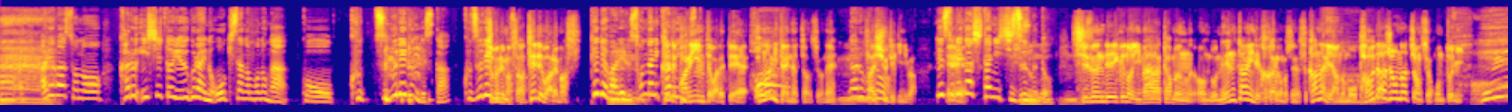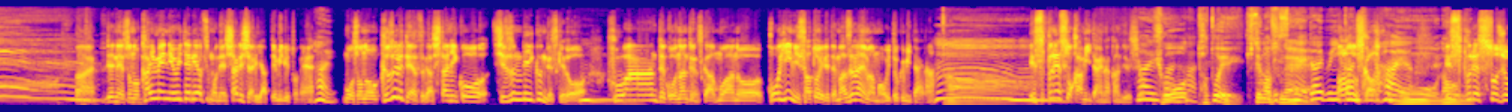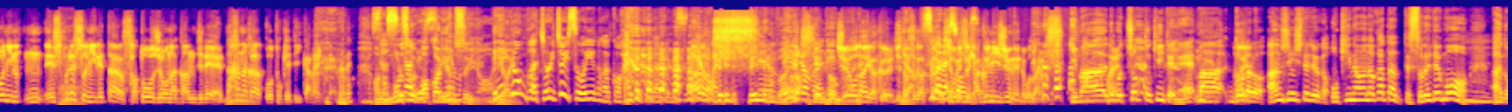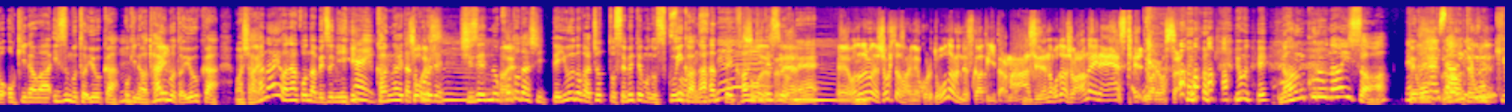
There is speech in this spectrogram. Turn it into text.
あれはその軽石というぐらいの大きさのものがこうく潰れるんですか？崩れる潰れます。手で割れます。手で割れる、そんなに軽い手でパリンって割れて粉みたいになっちゃうんですよね。最終的にはでそれが下に沈むと、えー、沈んでいくのにまあ多分年単位でかかるかもしれないです。かなりあのもうパウダー状になっちゃうんですよ本当に。へえはい、でねその海面に浮いてるやつもねシャリシャリやってみるとね、はい、もうその崩れたやつが下にこう沈んでいくんですけど、うん、ふわーんってこうなんていうんですかもうあのコーヒーに砂糖入れて混ぜないまま置いとくみたいな。エスプレッソかみたいな感じですよ。はいはいはい、今日例え来てますね。すねだいぶいい感じ。はい、エスプレッソ状にエスプレッソに入れた砂糖状な感じでなかなかこう溶けていかないみたいなね。あのものすごいわかりやすいな。弁論部はちょいちょいそういうのがこう入ってくるわけですね。弁論部はね。中央大学自達学会創立120年でございます。今でもちょっと聞いてね、まあどうだろう。安心してというか沖縄の方ってそれでもあの沖縄イズムというか沖縄タイムというかまあしゃあないわなこんな別に、はい、考えたところで自然のことだしっていうのがちょっとせめてもの救いかなって感じですよね。ね。えー、私もね初期田さんにねこれどうなるんですかって聞いたらまあ自然のことだしわかんないねって言われました。えナンクルないさ？で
